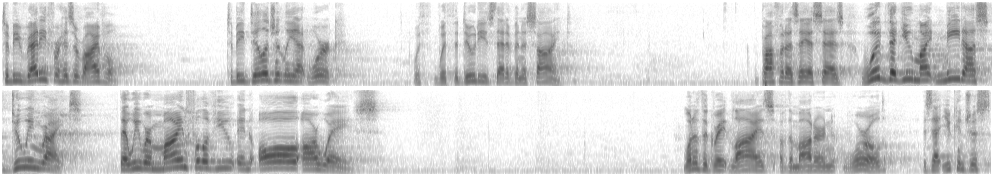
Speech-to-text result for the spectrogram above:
to be ready for his arrival, to be diligently at work with, with the duties that have been assigned. The prophet Isaiah says, Would that you might meet us doing right, that we were mindful of you in all our ways. One of the great lies of the modern world is that you can just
